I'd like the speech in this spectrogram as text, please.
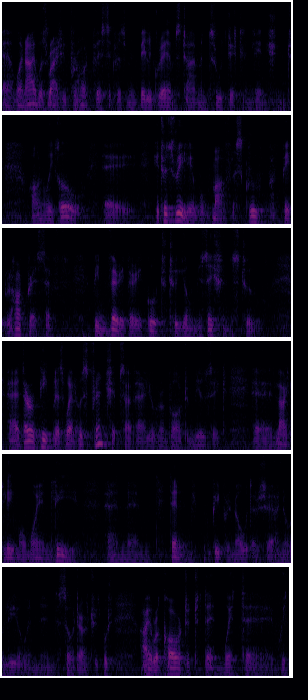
uh, when I was writing for Hot Press, it was in Bill Graham's time and through Declan Lynch and on we go. Uh, it was really a marvellous group of people. Hot Press have been very, very good to young musicians too. Uh, there are people as well whose friendships I value are involved in music, uh, like Limo Moyne Lee, and um, then people know that uh, I know Leo and, and the Saw Doctors, but I recorded then with uh, with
